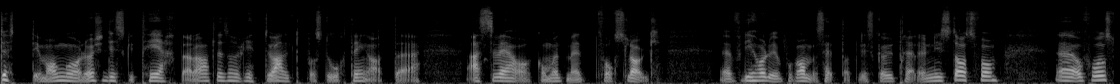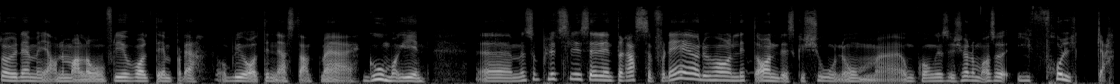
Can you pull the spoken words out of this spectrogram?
dødt i mange år. Du har ikke diskutert det. Det har vært litt sånn rituelt på Stortinget at uh, SV har kommet med et forslag. Uh, for de har det jo i programmet sitt at vi skal utrede en ny statsform. Uh, og foreslår jo det med gjerne mellomrom, for de er valgt inn på det. Og blir jo alltid nedstemt med god margin. men så plutselig så er det interesse for det, og du har en litt annen diskusjon om, om kongehuset. Selv om altså i folket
